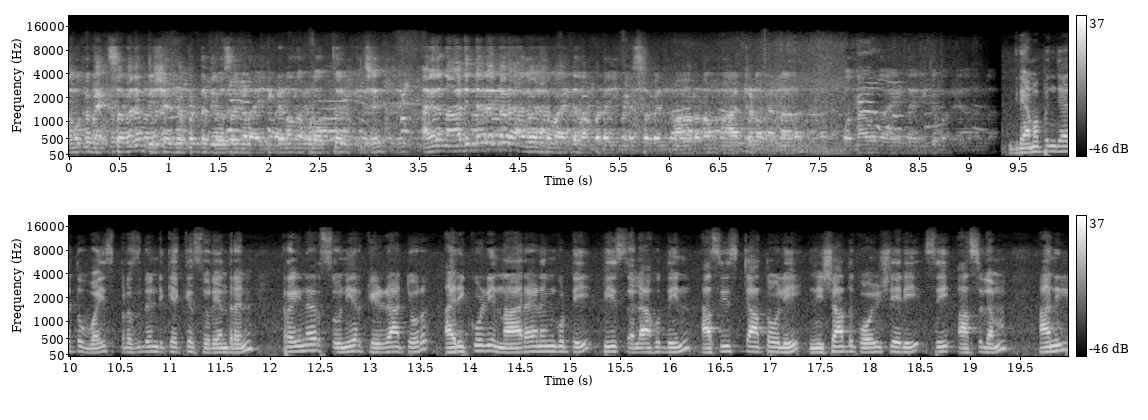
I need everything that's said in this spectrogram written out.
നമുക്ക് മെക്സവനും വിശേഷപ്പെട്ട ദിവസങ്ങളായിരിക്കണം നമ്മൾ ഒത്തൊരുമിച്ച്. അങ്ങനെ നാടിന്റെ തന്നെ ഒരു ആഘോഷമായിട്ട് നമ്മുടെ ഈ മെക്സവൻ മാറണം മാറ്റണം എന്നാണ് ഒന്നാമതായിട്ട് എനിക്ക് ഗ്രാമപഞ്ചായത്ത് vice president K K Surendran trainer Suneer Keezhattoor Arikkuzhi Narayanankutty P Salahuddin Azeez Chatholi Nishad Kozhissery C Aslam Anil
